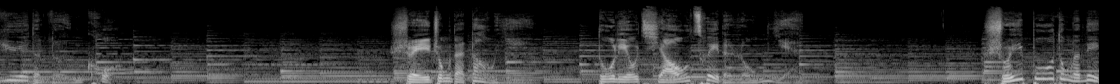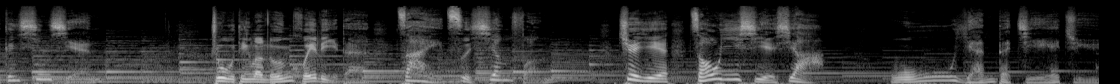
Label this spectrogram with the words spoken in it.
约的轮廓。水中的倒影，独留憔悴的容颜。谁拨动了那根心弦，注定了轮回里的再次相逢，却也早已写下无言的结局。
